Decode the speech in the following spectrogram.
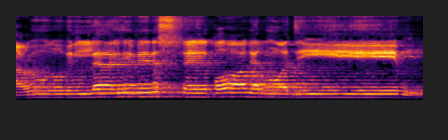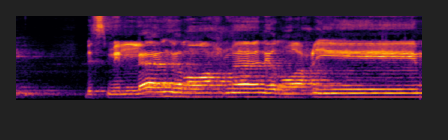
أعوذ بالله من الشيطان الرجيم. بسم الله الرحمن الرحيم.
